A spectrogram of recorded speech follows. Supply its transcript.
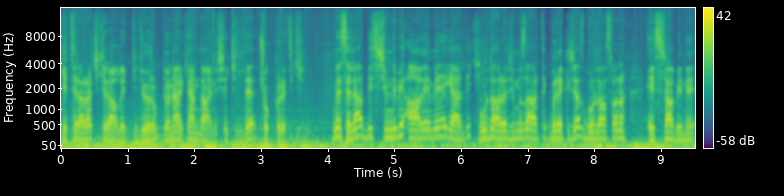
getir araç kiralayıp gidiyorum. Dönerken de aynı şekilde çok pratik. Mesela biz şimdi bir AVM'ye geldik. Burada aracımızı artık bırakacağız. Buradan sonra Esra beni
